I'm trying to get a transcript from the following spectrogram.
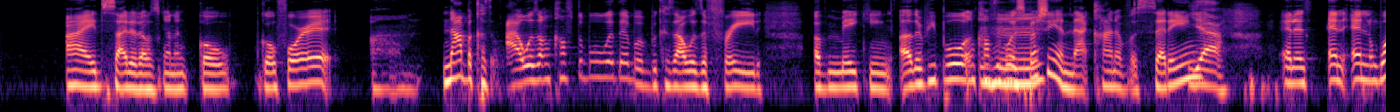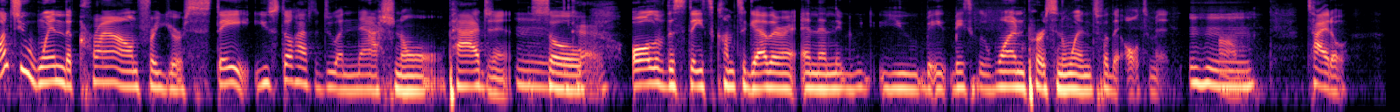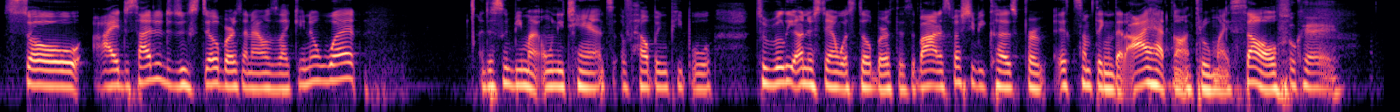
I decided I was gonna go go for it. Um, not because I was uncomfortable with it, but because I was afraid of making other people uncomfortable, especially in that kind of a setting. Yeah. And it's and and once you win the crown for your state, you still have to do a national pageant. so okay. all of the states come together, and then you basically one person wins for the ultimate um, title. So I decided to do stillbirth, and I was like, you know what? This would be my only chance of helping people to really understand what stillbirth is about, especially because for it's something that I had gone through myself Okay.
